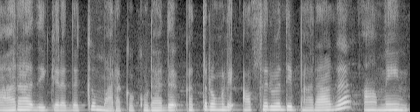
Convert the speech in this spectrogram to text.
ஆராதிக்கிறதுக்கு மறக்கக்கூடாது. கத்திரவங்களை ஆசிர்வதிப்பாராக. ஆமீன்.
